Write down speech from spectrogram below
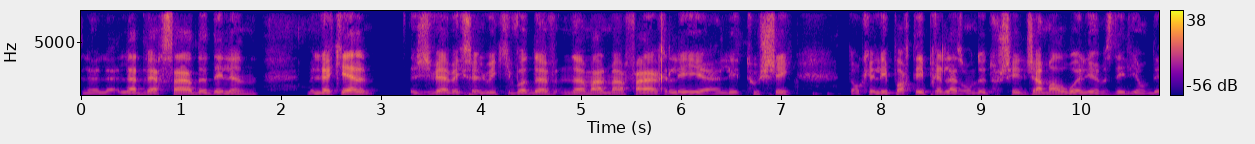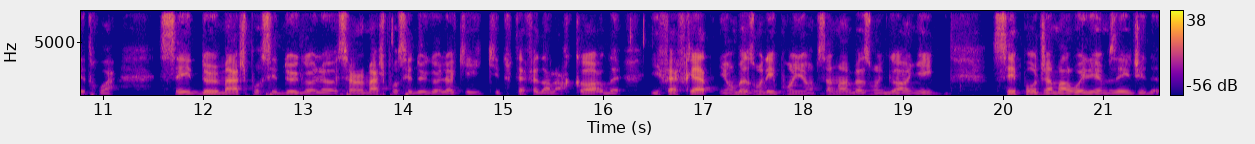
l'adversaire de Dylan, lequel? Je vais avec celui qui va normalement faire les, euh, les touchés, donc les porter près de la zone de toucher, Jamal Williams des Lions de Détroit. C'est deux matchs pour ces deux gars-là. C'est un match pour ces deux gars-là qui, est tout à fait dans leur corde. Il fait fret, ils ont besoin des points, ils ont absolument besoin de gagner. C'est pour Jamal Williams et AJ Dillon.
